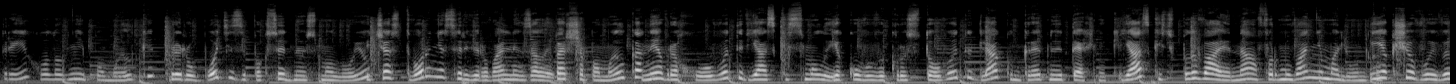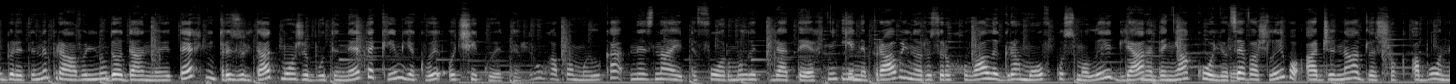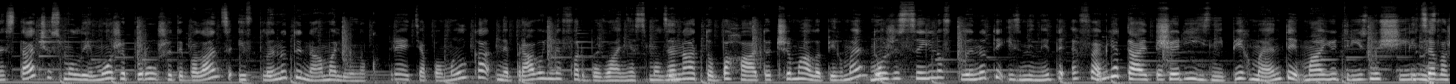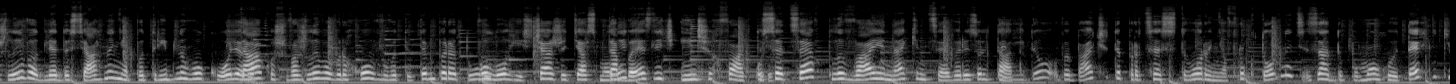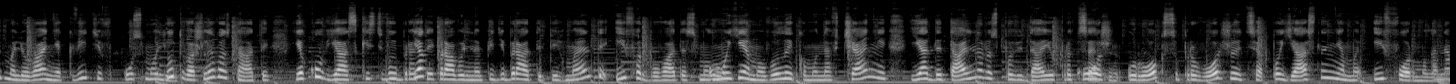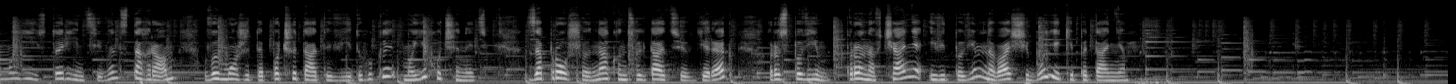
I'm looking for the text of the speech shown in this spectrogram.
Три головні помилки при роботі з епоксидною смолою під час створення сервірувальних залив. Перша помилка не враховувати в'язкість смоли, яку ви використовуєте для конкретної техніки. В'язкість впливає на формування малюнка, і якщо ви виберете неправильну до даної техніки, результат може бути не таким, як ви очікуєте. Друга помилка не знаєте формули для техніки і неправильно розрахували грамовку смоли для надання кольору. Це важливо, адже надлишок або нестача смоли може порушити баланс і вплинути на малюнок. Третя помилка неправильне фарбування смоли. Занадто багато чи мало пігменту може сильно вплинути і змінити ефект. Пам'ятайте, що різні пігменти мають різну щільність, і це важливо для досягнення потрібного кольору. Також важливо враховувати температуру, вологість, час життя смоли та безліч інших факторів. Усе це впливає на кінцевий результат. Відео ви бачите процес створення фруктовниць за допомогою техніки малювання квітів у смолі. Тут важливо знати, яку в'язкість вибрати, як правильно підібрати пігменти і фарбувати смолу. У моєму великому навчанні я детально розповідаю про це. Кожен урок супроводжується поясненнями і формулами. А на моїй сторінці в інстаграм ви можете почитати відгуки моїх учениць. Запрошую на консультацію в Дірект, розповім про навчання і відповім на ваші будь-які питання.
